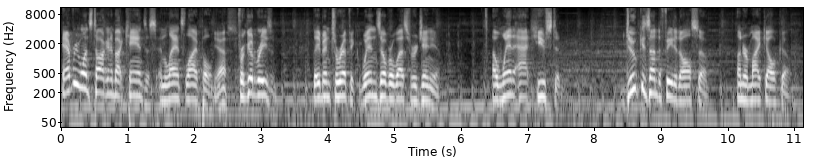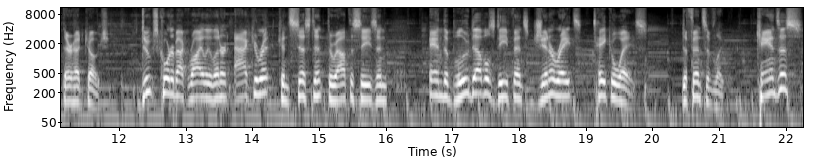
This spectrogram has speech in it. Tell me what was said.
Everyone's talking about Kansas and Lance Leipold. Yes. For good reason. They've been terrific. Wins over West Virginia. A win at Houston. Duke is undefeated also under Mike Elko, their head coach. Duke's quarterback Riley Leonard, accurate, consistent throughout the season, and the Blue Devils defense generates takeaways defensively. Kansas,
